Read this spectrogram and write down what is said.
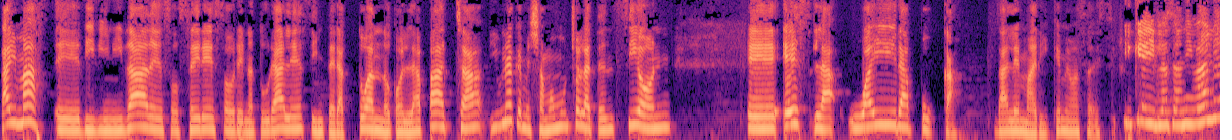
hay más eh, divinidades o seres sobrenaturales interactuando con la pacha y una que me llamó mucho la atención eh, es la Huayrapuca. Dale, Mari, ¿qué me vas a decir? ¿Y qué? ¿Y los animales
